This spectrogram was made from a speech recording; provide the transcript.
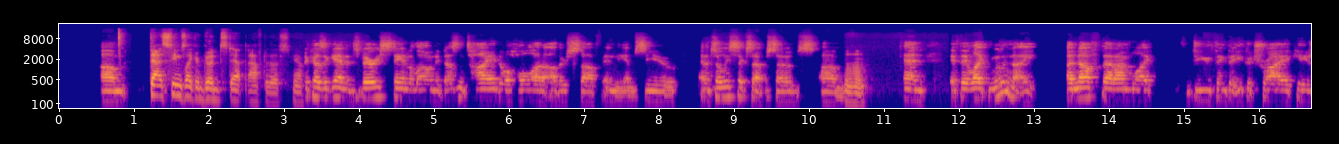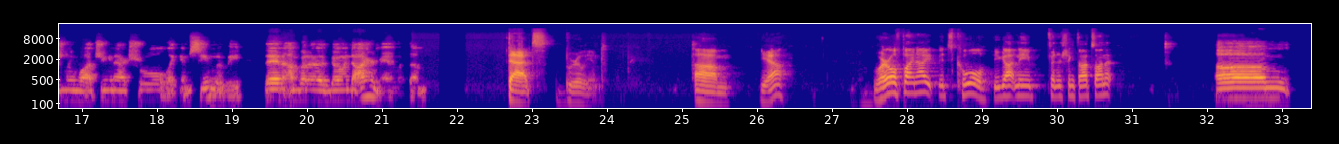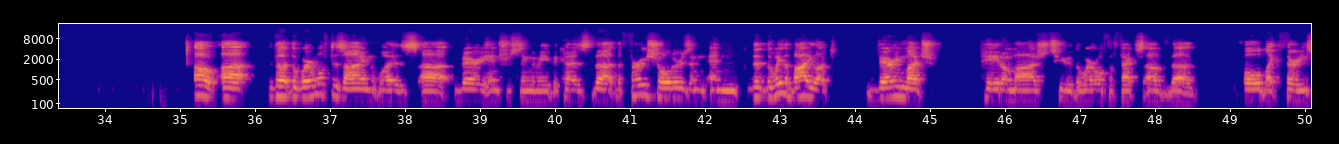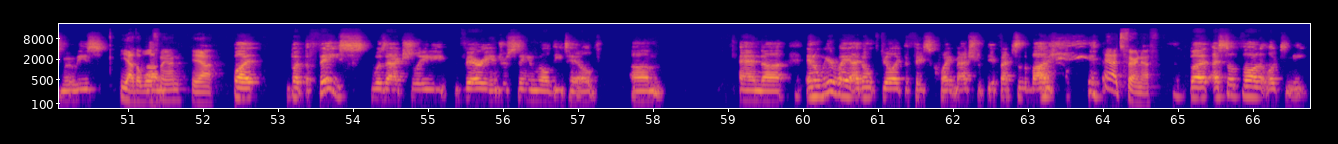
Um, That seems like a good step after this. Yeah. because again, it's very standalone. It doesn't tie into a whole lot of other stuff in the MCU, and it's only six episodes. Um, hmm And if they like Moon Knight enough that I'm like, do you think that you could try occasionally watching an actual like MC movie? Then I'm gonna go into Iron Man with them. That's brilliant. Um, yeah. Werewolf by Night, it's cool. You got any finishing thoughts on it? Um. Oh, uh, the the werewolf design was uh very interesting to me because the the furry shoulders and and the the way the body looked very much paid homage to the werewolf effects of the old like 30s movies. Yeah, the Wolfman. yeah. But but the face was actually very interesting and well detailed um and uh in a weird way i don't feel like the face quite matched with the effects of the body Yeah, it's fair enough. but i still thought it looked neat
